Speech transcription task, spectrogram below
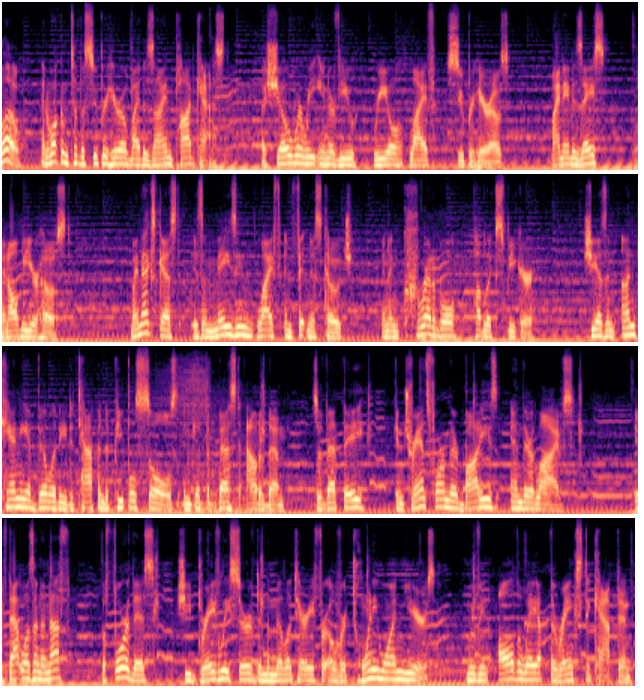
Hello, and welcome to the Superhero by Design podcast, a show where we interview real life superheroes. My name is Ace, and I'll be your host. My next guest is amazing life and fitness coach, an incredible public speaker. She has an uncanny ability to tap into people's souls and get the best out of them so that they can transform their bodies and their lives. If that wasn't enough, before this, she bravely served in the military for over 21 years, moving all the way up the ranks to captain.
